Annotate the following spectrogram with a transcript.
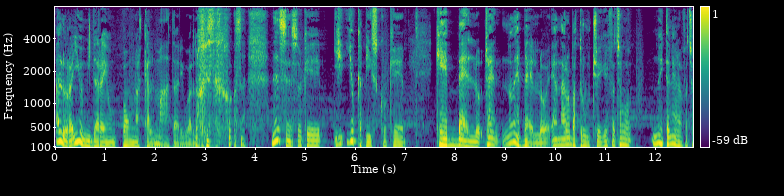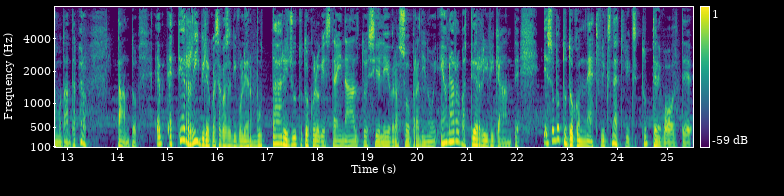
Allora, io mi darei un po' una calmata riguardo a questa cosa, nel senso che io capisco che, che, è bello, cioè non è bello, è una roba truce che facciamo, noi italiani la facciamo tanta, però tanto, è, è, terribile questa cosa di voler buttare giù tutto quello che sta in alto e si eleva sopra di noi, è una roba terrificante. E soprattutto con Netflix, Netflix tutte le volte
